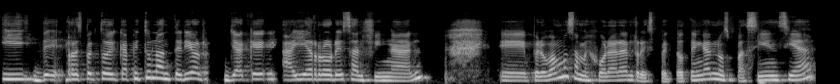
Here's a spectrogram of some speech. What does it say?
y de respecto del capítulo anterior, ya que hay errores al final, eh, pero vamos a mejorar al respecto. Téngannos paciencia.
